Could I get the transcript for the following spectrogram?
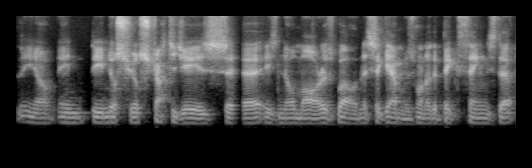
you know, in the industrial strategy is uh, is no more as well. And this again was one of the big things that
